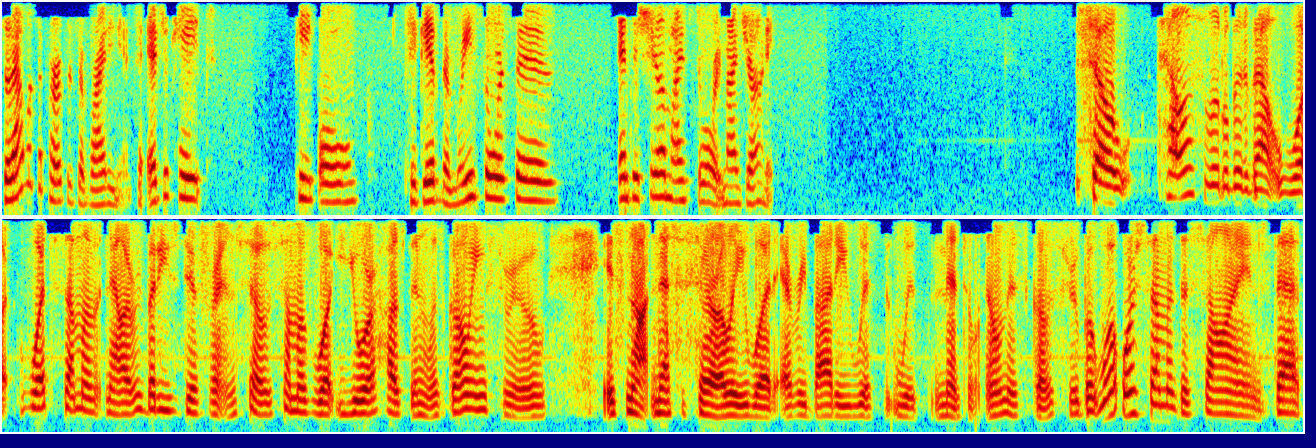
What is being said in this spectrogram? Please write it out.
So that was the purpose of writing it, to educate people, to give them resources, and to share my story, my journey. So tell us a little bit about what what some of now everybody's different, so some of what your husband was going through is not necessarily what everybody with with mental illness goes through. But what were some of the signs that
